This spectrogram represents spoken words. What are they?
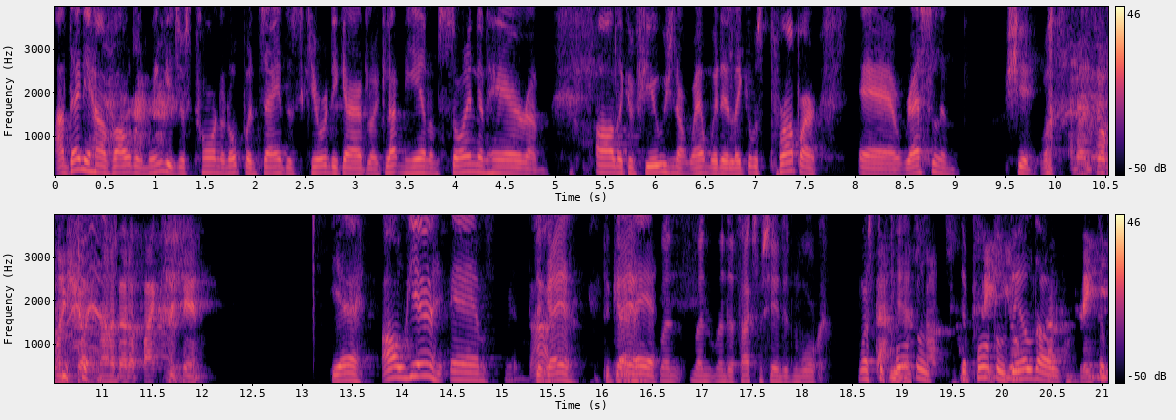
And then you have Odemwingie just turning up and saying to the security guard, like, let me in, I'm signing here, and all the confusion that went with it. Like it was proper uh, wrestling shit. And then someone shouting on about a fax machine. Yeah. Oh yeah. Um the ah, Gea, the De Gea. Gea, when when when the fax machine didn't work. what's the That's- purple the purple completely- dildo the purple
